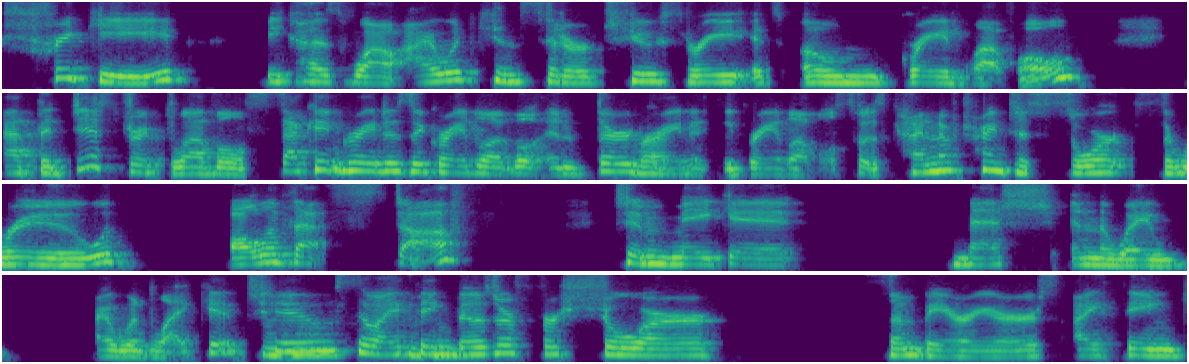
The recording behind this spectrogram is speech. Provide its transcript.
tricky because while I would consider two, three its own grade level, at the district level, second grade is a grade level and third right. grade is a grade level. So it's kind of trying to sort through all of that stuff to make it mesh in the way I would like it to. Mm-hmm. So I think mm-hmm. those are for sure some barriers. I think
